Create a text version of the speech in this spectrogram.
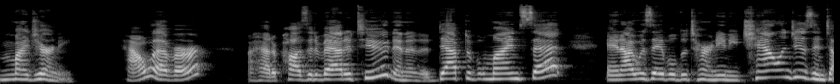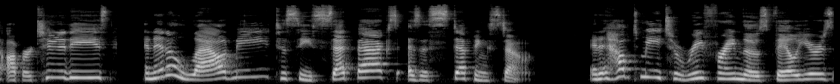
my journey. However, I had a positive attitude and an adaptable mindset and I was able to turn any challenges into opportunities and it allowed me to see setbacks as a stepping stone. And it helped me to reframe those failures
